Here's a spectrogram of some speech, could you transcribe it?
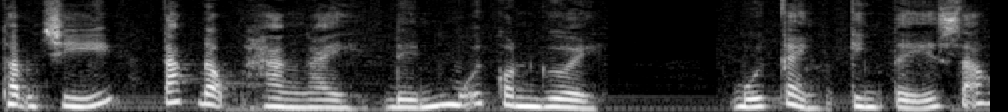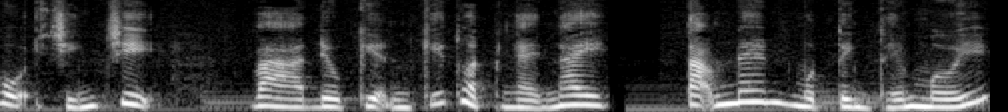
thậm chí tác động hàng ngày đến mỗi con người. Bối cảnh kinh tế xã hội chính trị và điều kiện kỹ thuật ngày nay tạo nên một tình thế mới,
